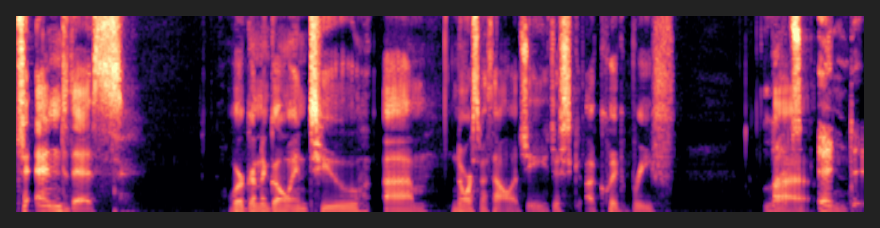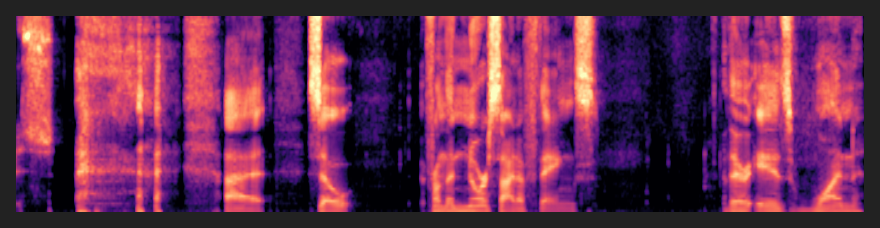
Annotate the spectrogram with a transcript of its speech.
to end this, we're going to go into um, Norse mythology. Just a quick brief. Let's end this. So, from the Norse side of things, there is one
